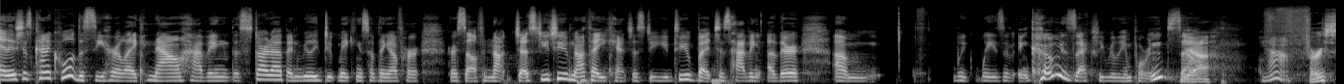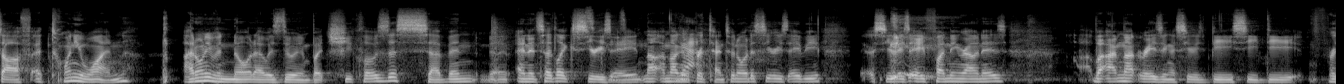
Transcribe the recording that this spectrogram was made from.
and it's just kind of cool to see her like now having the startup and really do, making something of her herself and not just youtube not that you can't just do youtube but just having other um like ways of income is actually really important so yeah. yeah First off, at 21, I don't even know what I was doing, but she closed a seven, and it said like Series A. Not, I'm not going to Yeah. pretend to know what a Series A B, a Series A funding round is, but I'm not raising a Series B, C, D for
